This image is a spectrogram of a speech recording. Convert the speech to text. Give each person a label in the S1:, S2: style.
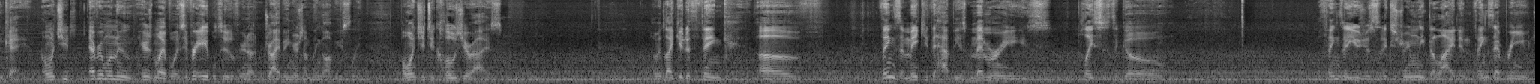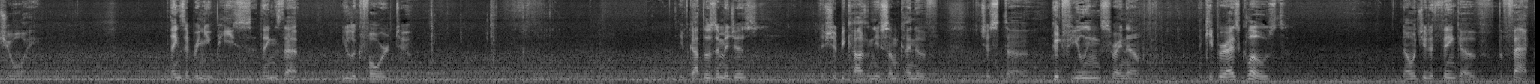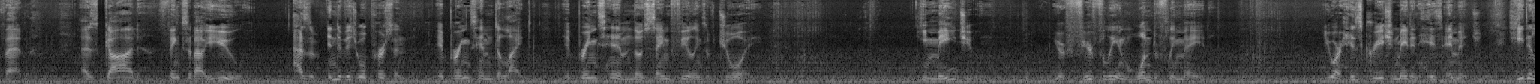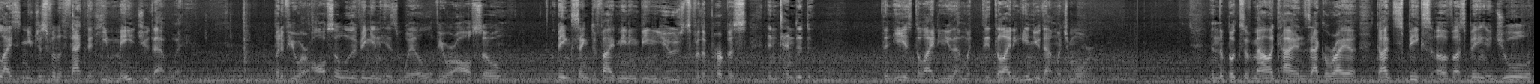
S1: Okay, I want you, to, everyone who hears my voice, if you're able to, if you're not driving or something, obviously, I want you to close your eyes. I would like you to think of things that make you the happiest memories, places to go, things that you just extremely delight in, things that bring you joy, things that bring you peace, things that you look forward to. You've got those images. They should be causing you some kind of just uh, good feelings right now. And keep your eyes closed. And I want you to think of the fact that as God thinks about you as an individual person, it brings him delight. It brings him those same feelings of joy. He made you. You're fearfully and wonderfully made. You are His creation, made in His image. He delights in you just for the fact that He made you that way. But if you are also living in His will, if you are also being sanctified, meaning being used for the purpose intended, then He is delighting you that much, delighting in you that much more. In the books of Malachi and Zechariah, God speaks of us being a jewel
